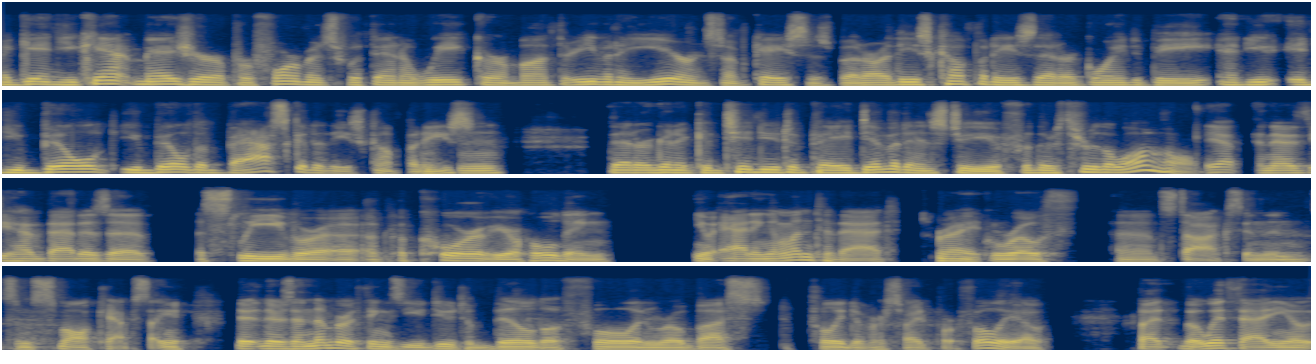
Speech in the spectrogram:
Again, you can't measure a performance within a week or a month or even a year in some cases, but are these companies that are going to be and you and you build you build a basket of these companies Mhm. that are going to continue to pay dividends to you for the through the long haul. Yep. And as you have that as a, a sleeve or a, a core of your holding, you know, adding on to that Right. growth uh, stocks and then some small caps. You know, there, there's a number of things you do to build a full and robust, fully diversified portfolio. But but with that, you know,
